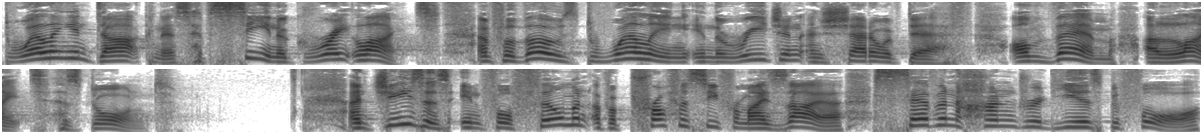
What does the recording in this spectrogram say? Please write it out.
dwelling in darkness have seen a great light. And for those dwelling in the region and shadow of death, on them a light has dawned. And Jesus, in fulfillment of a prophecy from Isaiah 700 years before,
